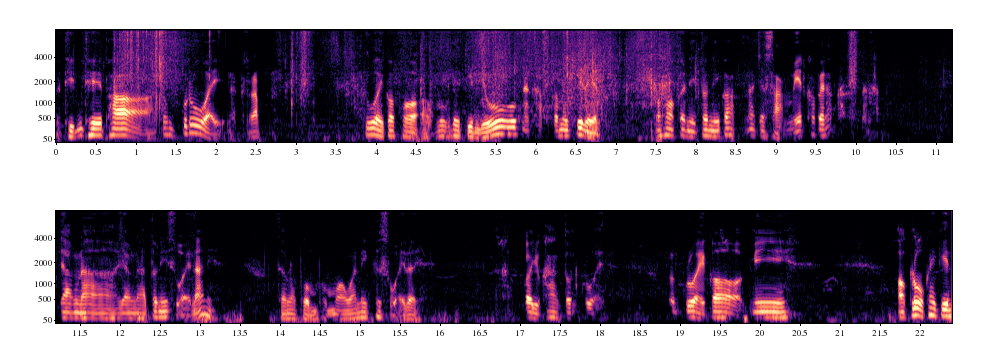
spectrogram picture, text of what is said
กระถินเทผ้าต้นกล้วยนะครับ กล้วยก็พอออกลูกได้กินอยู่นะครับ ก็ไม่ขี้เหร่มะฮอกกานีต้นนี้ก็น่าจะสามเมตรเข้าไปแล้วนะครับยางนายางนาต้นนี้สวยนะนี่สำหรับผมผมมองว่านี่คือสวยเลย ก็อยู่ข้างต้นกล้วย ต้นกล้วยก็มีออกลูกให้กิน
